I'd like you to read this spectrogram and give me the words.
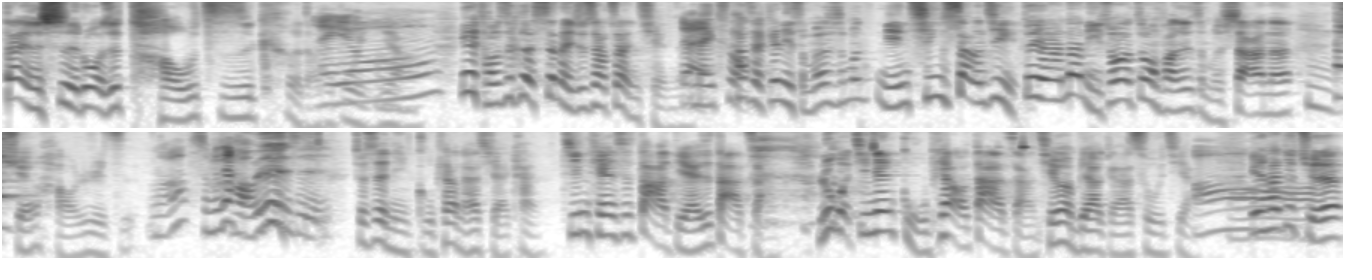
但是如果是投资客的话就不一哎样，因为投资客生来就是要赚钱的，没错他才跟你什么什么年轻上进，对啊，那你说这种房子怎么杀呢？选好日子，啊，什么叫好日子？就是你股票拿起来看，今天是大跌还是大涨？如果今天股票大涨，千万不要给他出价，哦因为他就觉得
